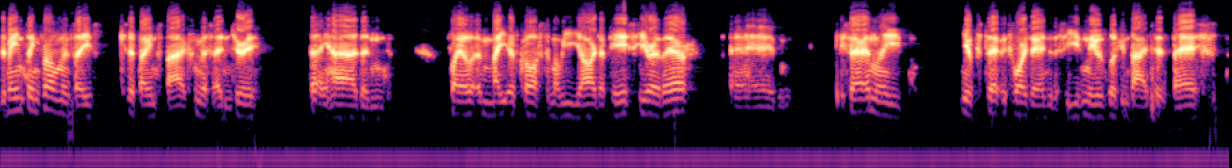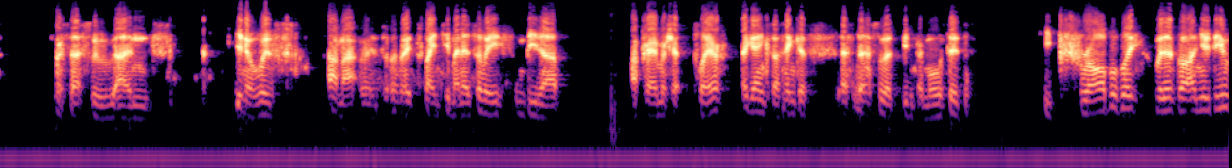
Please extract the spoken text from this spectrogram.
the main thing for him is that he's kind of bounced back from this injury that he had, and while it might have cost him a wee yard of pace here or there, um, he certainly, you know, particularly towards the end of the season, he was looking back to his best for Thistle, and you know, was I'm at about 20 minutes away from being a a Premiership player again because I think if if Thistle had been promoted, he probably would have got a new deal.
